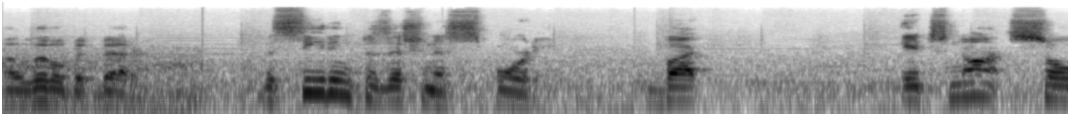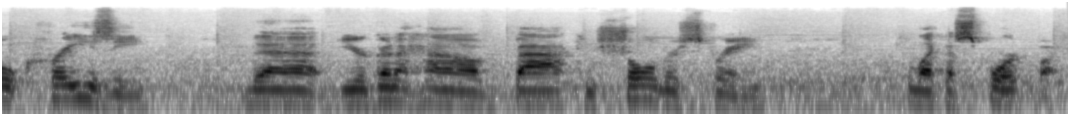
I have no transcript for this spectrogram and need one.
a little bit better. The seating position is sporty, but it's not so crazy that you're going to have back and shoulder strain like a sport bike.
